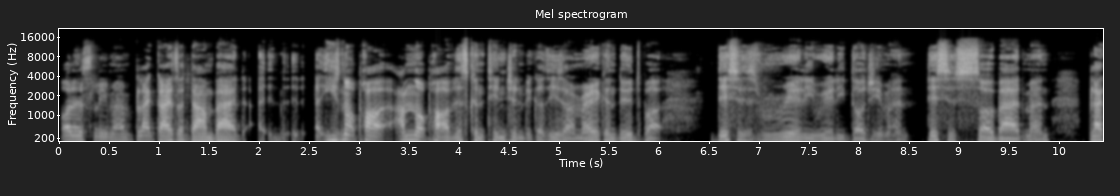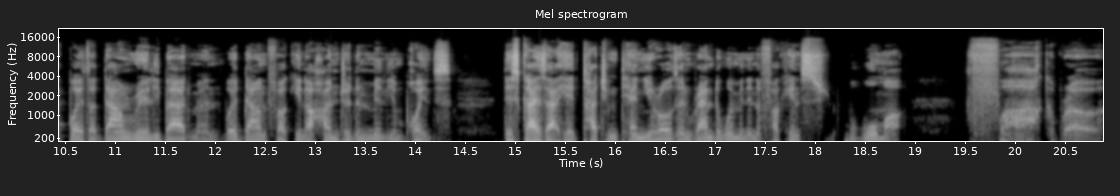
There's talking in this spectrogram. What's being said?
Honestly, man, black guys are down bad. Uh, he's not part. I'm not part of this contingent because these are American dudes, but this is really, really dodgy, man. This is so bad, man black boys are down really bad, man. We're down fucking a hundred and million points. This guy's out here touching 10 year olds and random women in the fucking Walmart. Fuck, bro.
